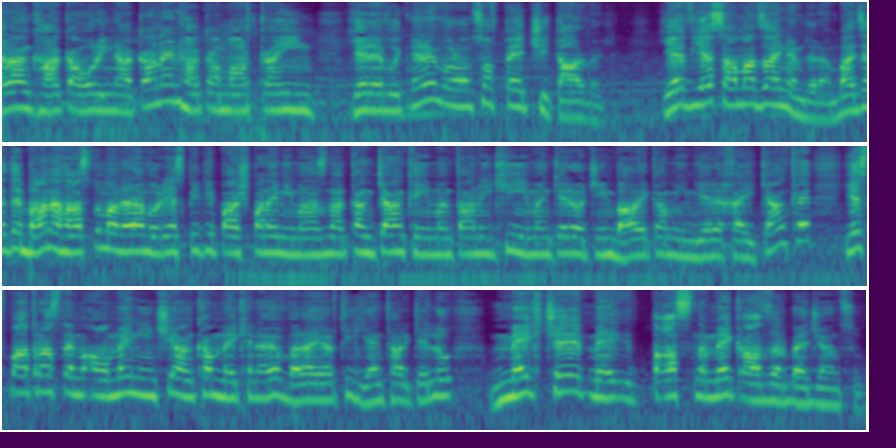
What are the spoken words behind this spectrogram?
դրանք հակաօրինական են, հակամարտկային երևույթներ են, որոնցով պետք չի տարվել։ Եվ ես համաձայն եմ դրան, բայց եթե բանը հասնում է նրան, որ ես պիտի պաշտպանեմ իմ անձնական կյանքը, իմ ընտանիքի, իմ ընկերոջ, իմ բարեկամի, իմ երեխայի կյանքը, ես պատրաստ եմ ամեն ինչի անգամ մեքենայով վրաերթի ենթարկելու 1 չէ 11 ադրբեջանցու։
